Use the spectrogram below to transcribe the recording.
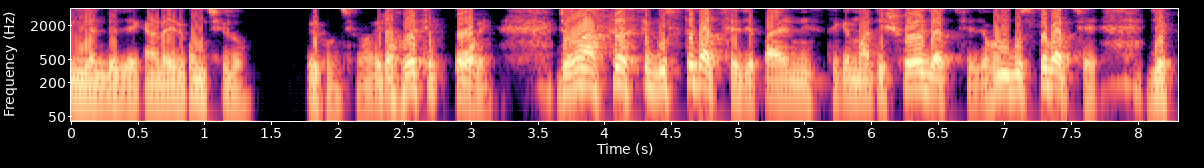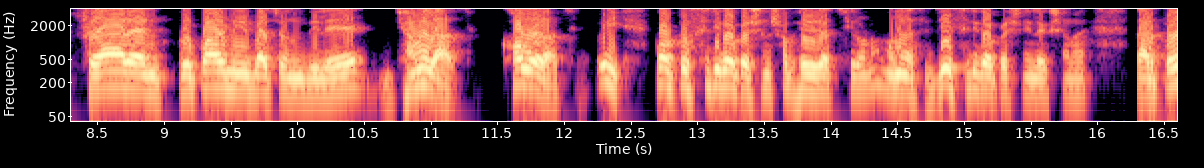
ইংল্যান্ডে যাই কানাডা এরকম ছিল। এরকম ছিল। এটা হয়েছে পরে। যখন আস্তে আস্তে বুঝতে পারছে যে পায়ের নিচ থেকে মাটি সরে যাচ্ছে, যখন বুঝতে পারছে যে ফেয়ার অ্যান্ড প্রপার নির্বাচন দিলে ঝামেলা আছে, খবর আছে, ওই কর্পোরেট সিটি কর্পোরেশন সব হেরে যাচ্ছিল না, মনে আছে? যে সিটি কর্পোরেশন ইলেকশন হয়, তারপরে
